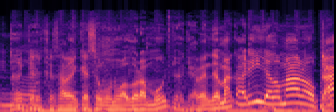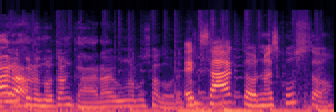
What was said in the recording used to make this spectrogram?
Duda. que, que saben que ese uno va a durar mucho, es que vende mascarilla, dos manos, cara. Pero no tan cara, es un abusador. también. Exacto, no es justo.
